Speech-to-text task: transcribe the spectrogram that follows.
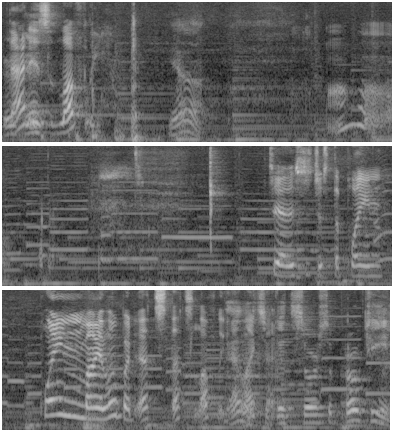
That good. is lovely. Yeah. Mm. So yeah, this is just the plain plain Milo, but that's that's lovely. Yeah, I like that's a that. good source of protein.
